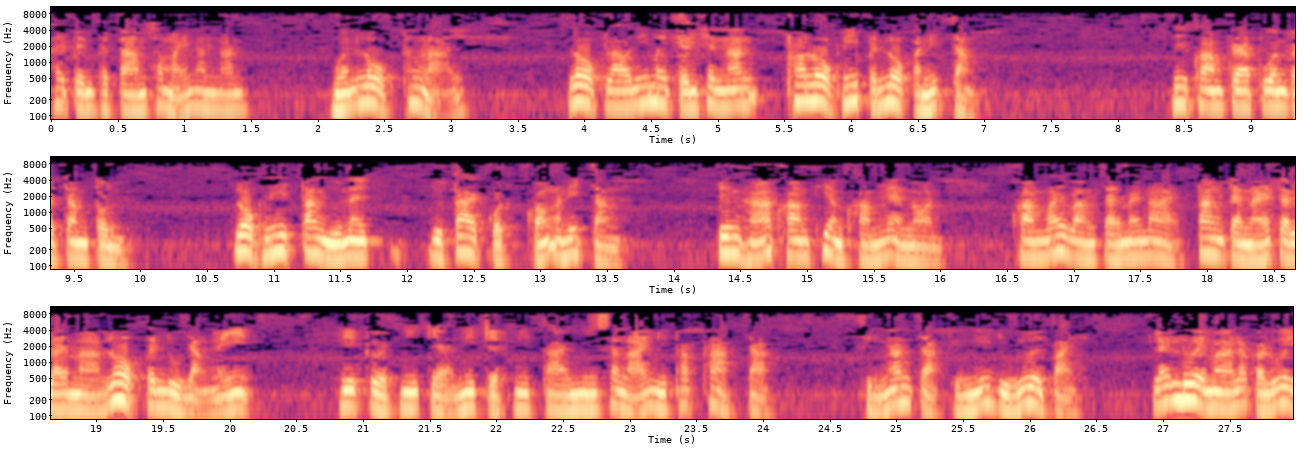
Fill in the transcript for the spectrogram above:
ให้เป็นไปตามสมัยนั้นๆ เหมือนโลกทั้งหลาย โลกเรานี้ไม่เป็นเช่นนั้น เพราะโลกนี้เป็นโลกอนิจจัง มีความแปรปรวนประจำตน โลกนี้ตั้งอยู่ในอยู่ใต้กฎของอนิจจัง จึงหาความเที่ยงความแน่นอน ความไว้วางใจไม่ได้ ตั้งแต่ไหนแต่ไรมาโลกเป็นอยู่อย่างนี้ มีเกิดมีแก่มีเจ็บมีตายมีสลายมีพักพากจาก สิ่งนั้นจากสิ่งนี้อยู่เรื่อยไป และเรื่อยมาแล้วก็เรื่อย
